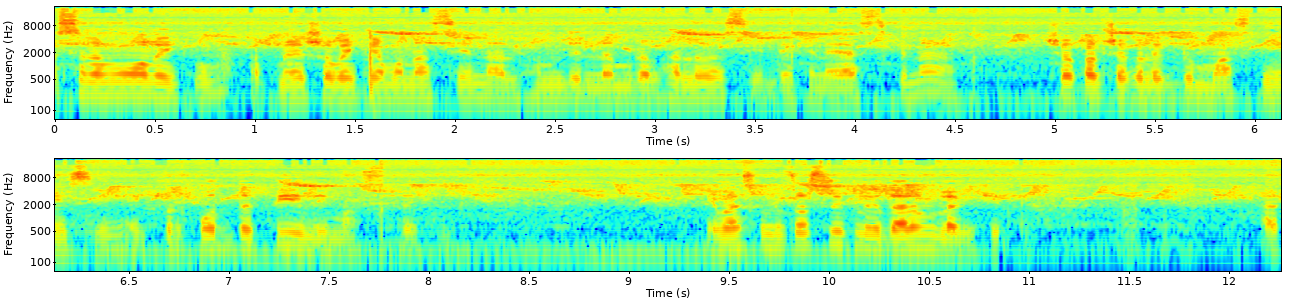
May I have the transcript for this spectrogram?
আসসালামু আলাইকুম। আপনারা সবাই কেমন আছেন? আলহামদুলিল্লাহ, আমরা ভালো আছি। দেখেন আজকে না, সকাল সকাল একটু মাছ নিয়েছি, একবার পদ্মা পিয়েলি মাছ দেখেন। এই মাছগুলো চচড়ি খেলে দারুণ লাগে খেতে। আর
